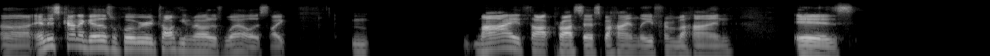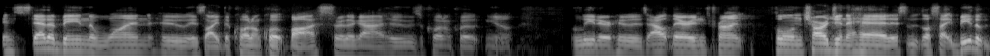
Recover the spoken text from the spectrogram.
Uh and this kind of goes with what we were talking about as well. It's like m- my thought process behind lead from behind is instead of being the one who is like the quote unquote boss or the guy who's quote unquote you know leader who is out there in front pulling charging ahead it's, it's like be the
